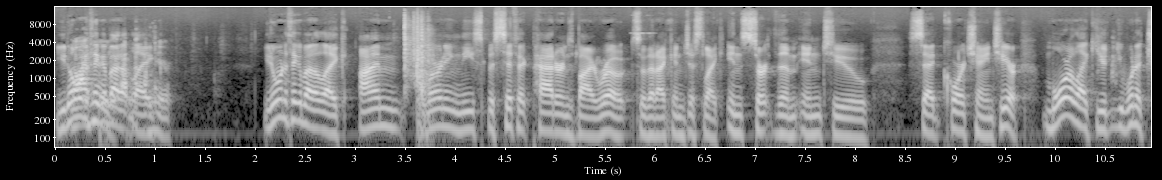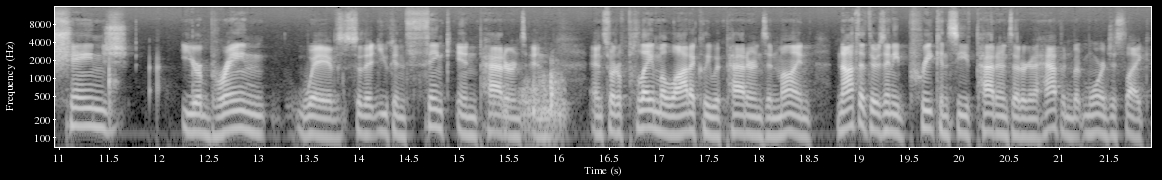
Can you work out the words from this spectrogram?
you don't No, want to think about you. it like you don't want to think about it like I'm learning these specific patterns by rote so that I can just like insert them into said chord change here. More like you you want to change your brain waves so that you can think in patterns and and sort of play melodically with patterns in mind. Not that there's any preconceived patterns that are going to happen, but more just like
